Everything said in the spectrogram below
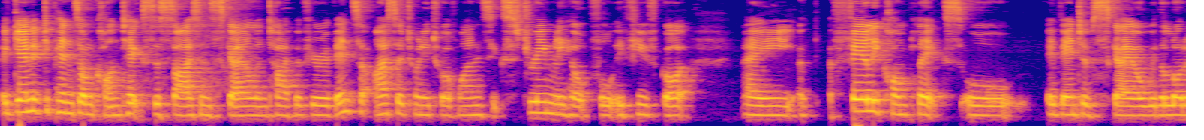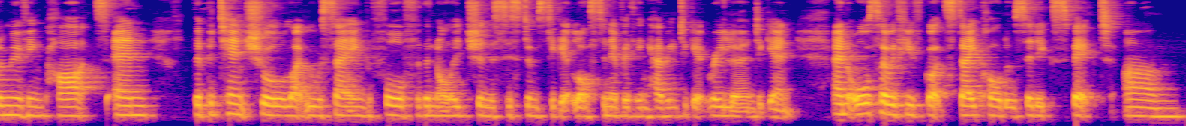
Again, it depends on context, the size and scale and type of your event. So ISO 20121 is extremely helpful if you've got a, a fairly complex or event of scale with a lot of moving parts and the potential, like we were saying before, for the knowledge and the systems to get lost and everything having to get relearned again. And also, if you've got stakeholders that expect um,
